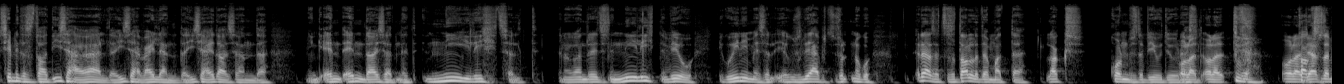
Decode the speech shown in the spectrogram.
see, mida sa tahad ise öelda, ise väljendada, ise edasi anda, mingi enda, enda asjad, need nii lihtsalt, nagu Andrei ütles, nii lihtne view ja kui inimesel ja kui sul jääb sul nagu reaalselt sa saad alla tõmmata laks kolmsada view'd juures. oled, oled, oled järsku,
